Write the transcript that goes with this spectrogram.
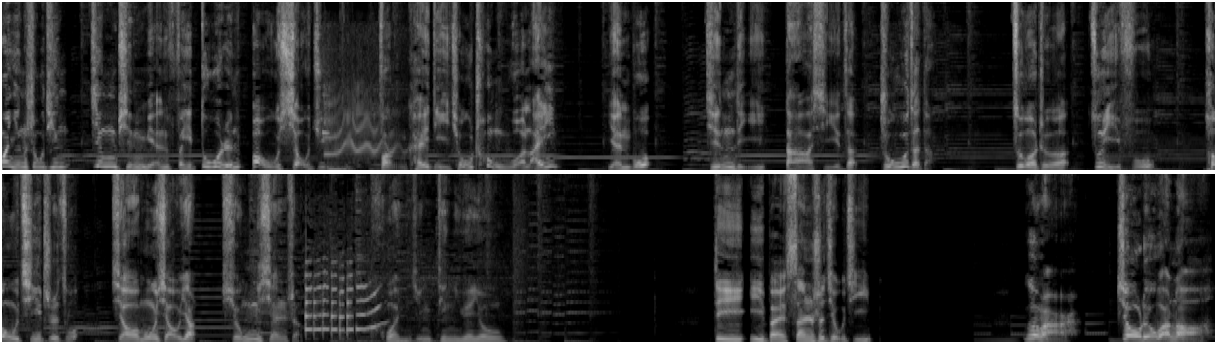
欢迎收听精品免费多人爆笑剧《放开地球冲我来》，演播：锦鲤、大喜子、竹子等，作者：醉福，后期制作：小模小样、熊先生。欢迎订阅哟。第一百三十九集，哥们儿，交流完了。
